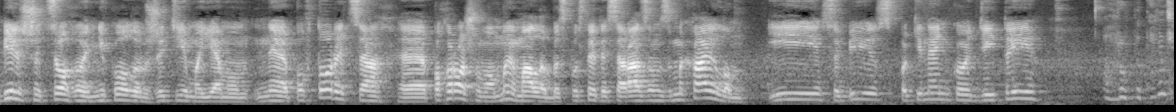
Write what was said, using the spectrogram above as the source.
Більше цього ніколи в житті моєму не повториться. Е, По-хорошому, ми мали би спуститися разом з Михайлом і собі спокійненько дійти. А групу там чи?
